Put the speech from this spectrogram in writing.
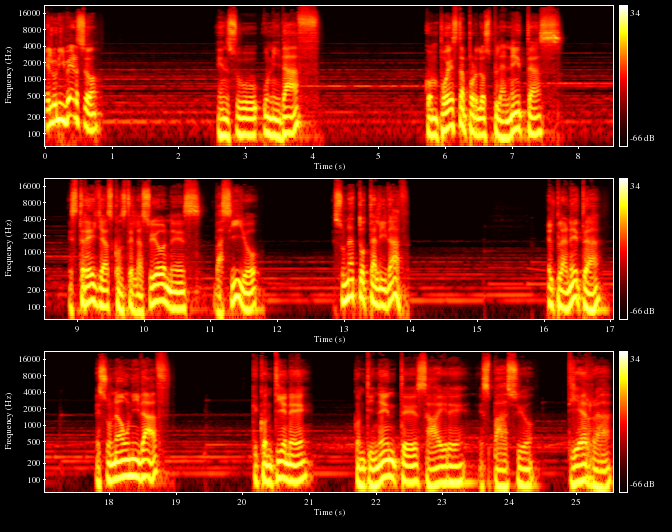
El universo en su unidad, compuesta por los planetas, estrellas, constelaciones, vacío, es una totalidad. El planeta es una unidad que contiene continentes, aire, espacio, tierra,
